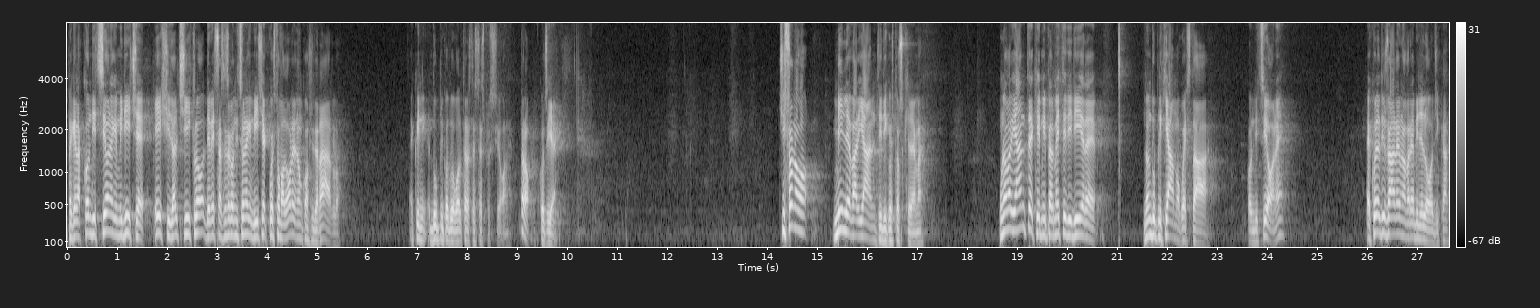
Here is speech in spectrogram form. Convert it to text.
perché la condizione che mi dice esci dal ciclo deve essere la stessa condizione che mi dice questo valore non considerarlo. E quindi duplico due volte la stessa espressione, però così è. Ci sono mille varianti di questo schema. Una variante che mi permette di dire non duplichiamo questa condizione è quella di usare una variabile logica.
